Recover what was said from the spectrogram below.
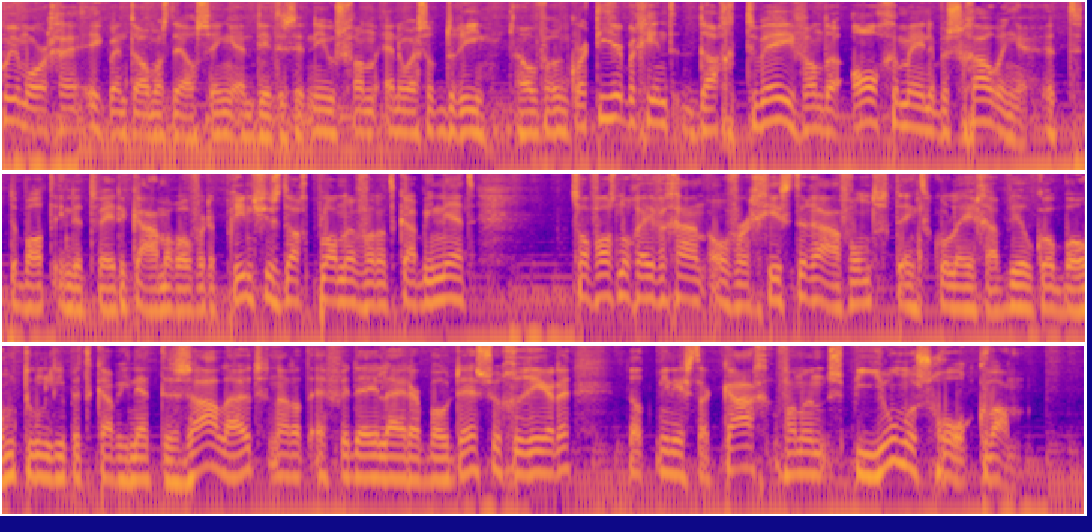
Goedemorgen, ik ben Thomas Delsing en dit is het nieuws van NOS op 3. Over een kwartier begint dag 2 van de algemene beschouwingen. Het debat in de Tweede Kamer over de Prinsjesdagplannen van het kabinet. Het zal vast nog even gaan over gisteravond, denkt collega Wilco Boom. Toen liep het kabinet de zaal uit nadat FVD-leider Baudet suggereerde... dat minister Kaag van een spionnenschool kwam.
